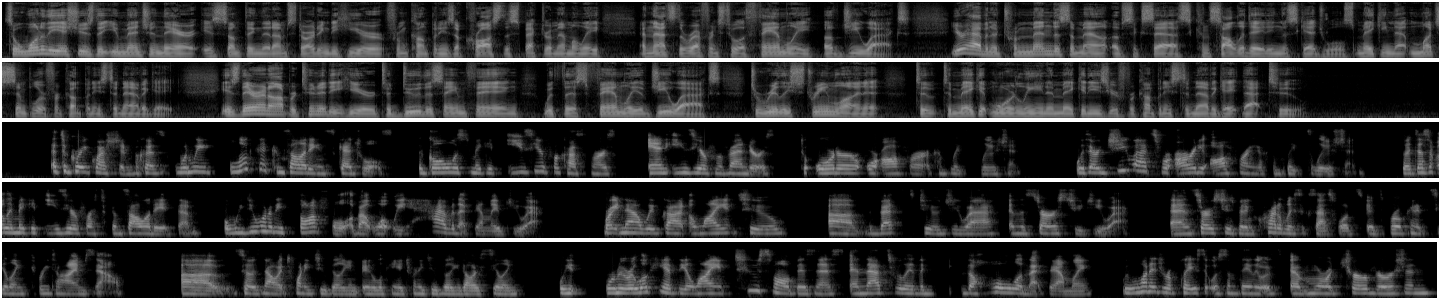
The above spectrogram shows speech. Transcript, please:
So, one of the issues that you mentioned there is something that I'm starting to hear from companies across the spectrum, Emily, and that's the reference to a family of GWACs. You're having a tremendous amount of success consolidating the schedules, making that much simpler for companies to navigate. Is there an opportunity here to do the same thing with this family of GWACs to really streamline it, to, to make it more lean and make it easier for companies to navigate that too? That's a great question because when we looked at consolidating schedules, the goal was to make it easier for customers and easier for vendors to order or offer a complete solution. With our GWACs, we're already offering a complete solution. So it doesn't really make it easier for us to consolidate them. But we do want to be thoughtful about what we have in that family of GWAC. Right now, we've got Alliant 2, um, the VETS 2 GWAC, and the STARS 2 GWAC. And STARS 2 has been incredibly successful. It's, it's broken its ceiling three times now. Uh, so it's now at 22 billion, eh, looking at 22 billion dollar ceiling. We when we were looking at the Alliant 2 small business, and that's really the the hole in that family we wanted to replace it with something that was a more mature version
